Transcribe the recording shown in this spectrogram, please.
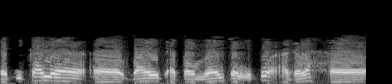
etikanya uh, baik atau melenceng itu adalah uh,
